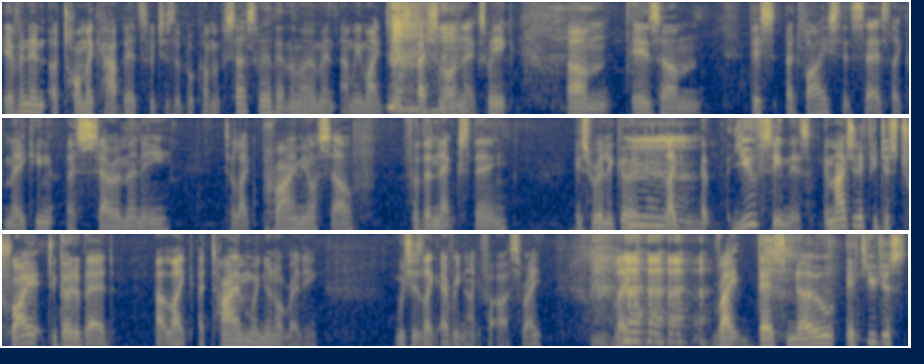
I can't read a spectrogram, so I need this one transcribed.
Even in Atomic Habits, which is a book I'm obsessed with at the moment, and we might do a special on next week, um, is um, this advice that says like making a ceremony to like prime yourself for the next thing is really good. Like uh, you've seen this. Imagine if you just try to go to bed at like a time when you're not ready, which is like every night for us, right? Like, right? There's no. If you just.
